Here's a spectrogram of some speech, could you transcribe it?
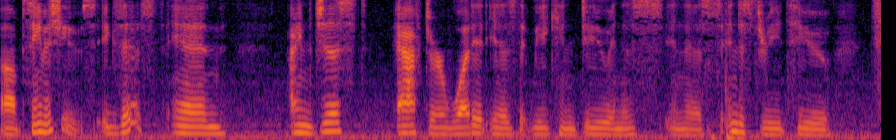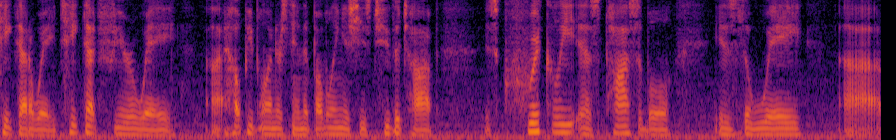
Uh, same issues exist, and I'm just after what it is that we can do in this in this industry to take that away, take that fear away, uh, help people understand that bubbling issues to the top as quickly as possible is the way. Uh,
